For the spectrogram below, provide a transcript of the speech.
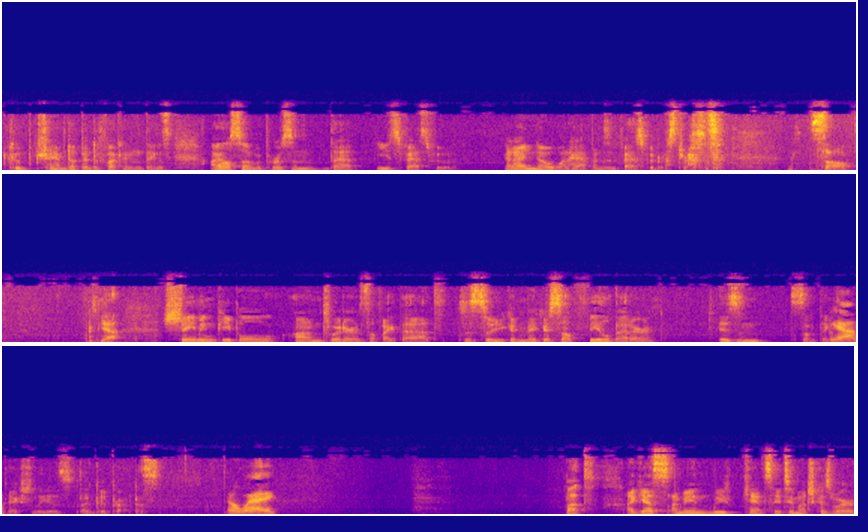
cooped, crammed up into fucking things. I also am a person that eats fast food, and I know what happens in fast food restaurants. so, yeah, shaming people on Twitter and stuff like that just so you can make yourself feel better isn't something Yeah. that actually is a good practice. No way. But I guess I mean we can't say too much because we're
